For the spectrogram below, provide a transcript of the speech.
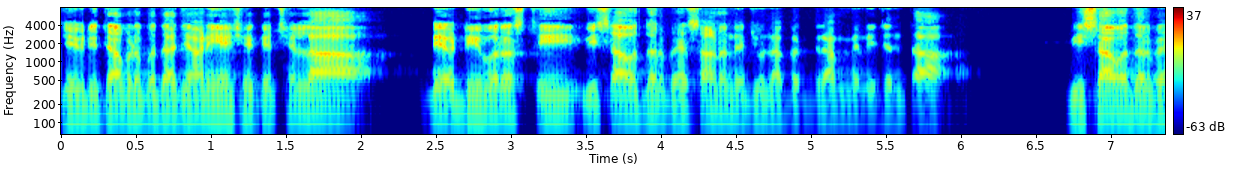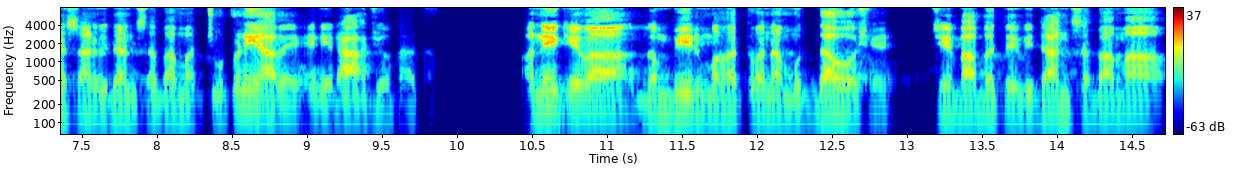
જેવી રીતે આપણે બધા જાણીએ છીએ કે છેલ્લા બે અઢી વર્ષથી વિસાવદર ભેસાણ અને જુનાગઢ ગ્રામ્યની જનતા વિસાવદર ભેસાણ વિધાનસભામાં ચૂંટણી આવે એની રાહ જોતા હતા. અનેક એવા ગંભીર મહત્વના મુદ્દાઓ છે જે બાબતે વિધાનસભામાં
